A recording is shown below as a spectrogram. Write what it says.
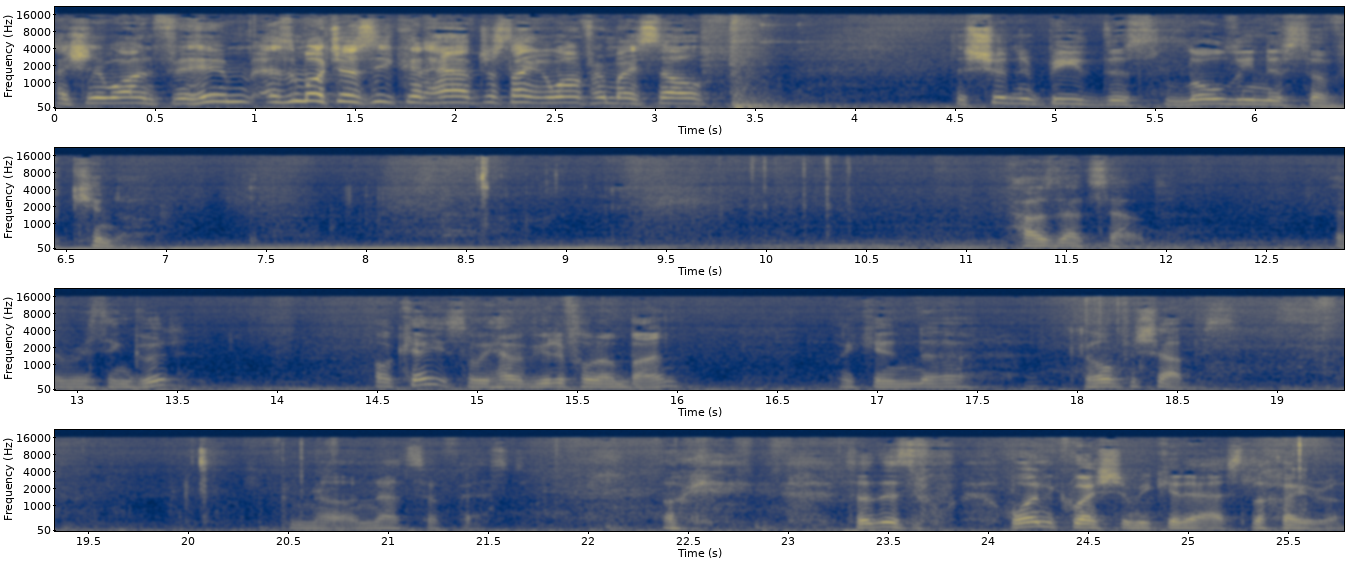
I should want for him as much as he could have, just like I want for myself. There shouldn't be this lowliness of kinna. How's that sound? Everything good? Okay, so we have a beautiful Ramban. We can uh, go home for Shabbos. No, not so fast. Okay, so there's one question we could ask, L'chaira.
